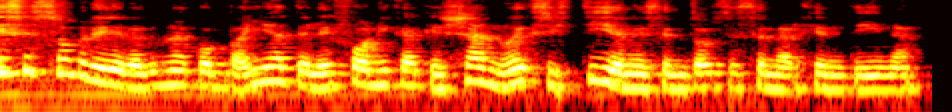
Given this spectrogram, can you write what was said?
Ese sobre era de una compañía telefónica que ya no existía en ese entonces en Argentina.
